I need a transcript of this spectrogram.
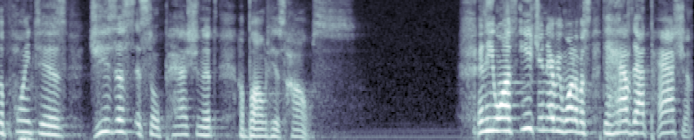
The point is, Jesus is so passionate about his house. And he wants each and every one of us to have that passion.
